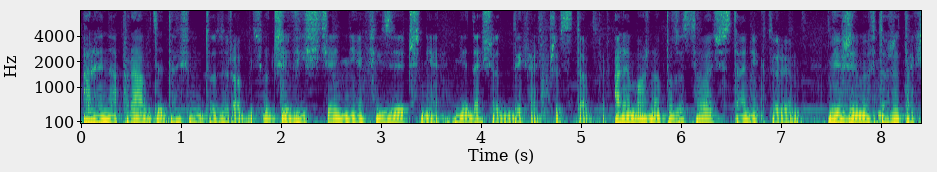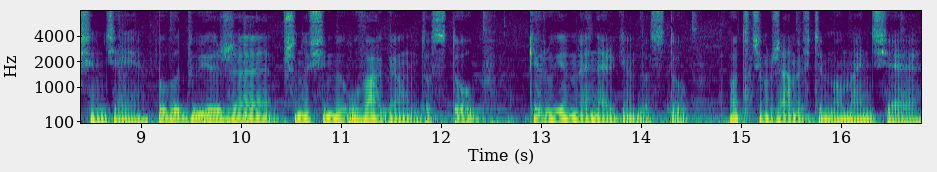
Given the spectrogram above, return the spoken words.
ale naprawdę da się to zrobić. Oczywiście nie fizycznie, nie da się oddychać przez stopy, ale można pozostawać w stanie, którym wierzymy w to, że tak się dzieje. Powoduje, że przenosimy uwagę do stóp, kierujemy energię do stóp, odciążamy w tym momencie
